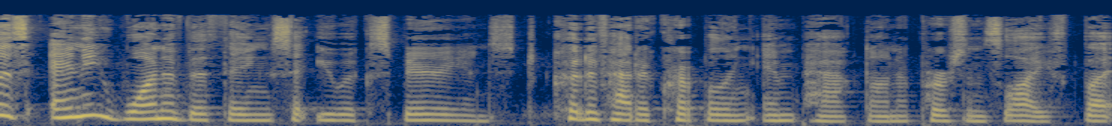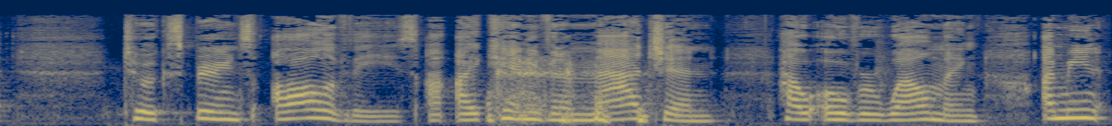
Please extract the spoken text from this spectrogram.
Liz, any one of the things that you experienced could have had a crippling impact on a person's life, but to experience all of these, I, I can't even imagine how overwhelming. I mean,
